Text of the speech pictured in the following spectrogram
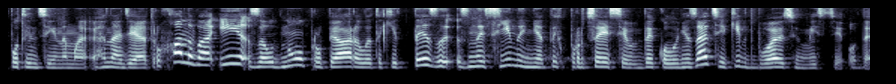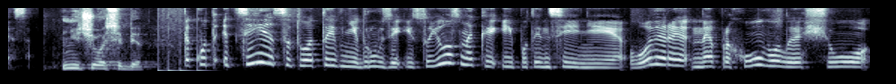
потенційними Геннадія Труханова і заодно пропіарили такі тези знецінення тих процесів деколонізації, які відбуваються в місті Одеса. Ничего собі. Так, от ці ситуативні друзі і союзники, і потенційні ловіри не приховували, що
